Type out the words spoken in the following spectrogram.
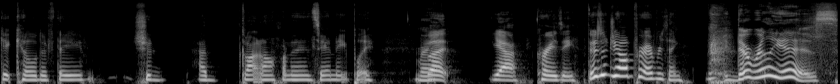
get killed if they should have gotten off on an insanity plea. right. But yeah, crazy. There's a job for everything. there really is.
